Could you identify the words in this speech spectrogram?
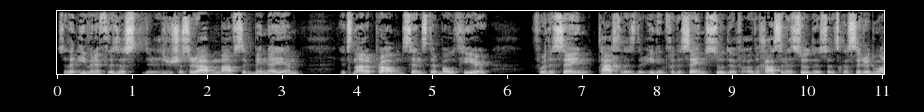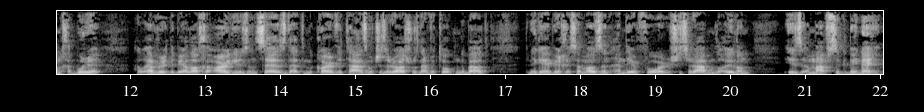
so then even if there's a shusarab mafsik beinayim, it's not a problem. Since they're both here for the same tachlis, they're eating for the same suda of the chasana suda, so it's considered one chabura. However, the Bialacha argues and says that the Makar of the Taz, which is a Rosh, was never talking about and therefore Reshus Harabim La'olam is a mafsik beineim.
